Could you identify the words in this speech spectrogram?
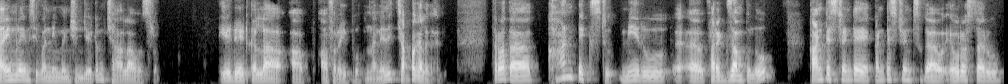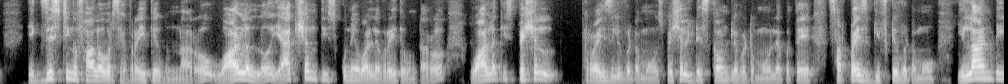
టైం లైన్స్ ఇవన్నీ మెన్షన్ చేయడం చాలా అవసరం. ఏ డేట్ కల్లా ఆఫర్ అయిపోతుంది అనేది చెప్పగలగాలి. తర్వాత కాంటెక్స్ట్ మీరు ఫర్ ఎగ్జాంపుల్ కాంటెస్ట్ అంటే కంటెస్టెంట్స్గా ఎవరు వస్తారు ఎగ్జిస్టింగ్ ఫాలోవర్స్ ఎవరైతే ఉన్నారో వాళ్ళల్లో యాక్షన్ తీసుకునే వాళ్ళు ఎవరైతే ఉంటారో వాళ్ళకి స్పెషల్ ప్రైజ్లు ఇవ్వటము స్పెషల్ డిస్కౌంట్లు ఇవ్వటము లేకపోతే సర్ప్రైజ్ గిఫ్ట్ ఇవ్వటము ఇలాంటి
